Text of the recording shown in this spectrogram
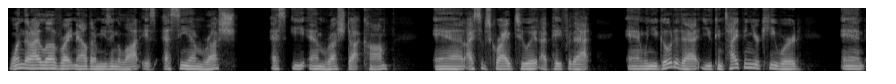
One that I love right now that I'm using a lot is SEMrush, semrush.com. And I subscribe to it. I pay for that. And when you go to that, you can type in your keyword and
